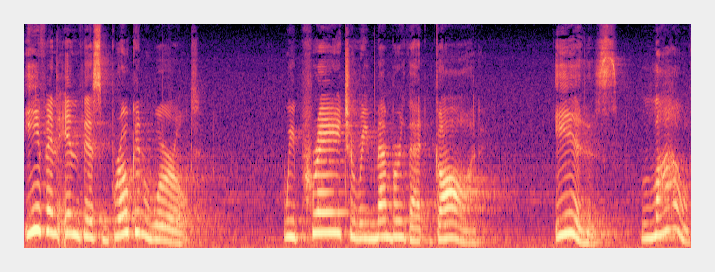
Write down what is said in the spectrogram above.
Even in this broken world, we pray to remember that God is love,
